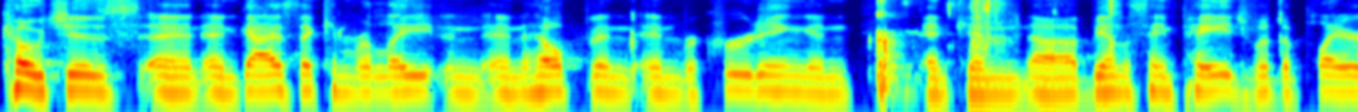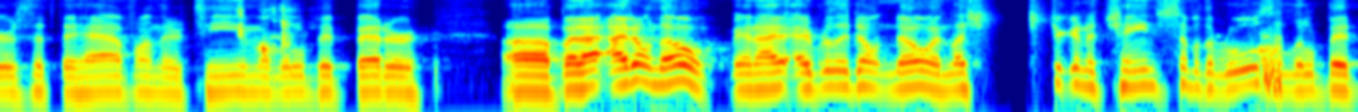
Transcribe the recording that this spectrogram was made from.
coaches and, and guys that can relate and, and help in, in recruiting and and can uh, be on the same page with the players that they have on their team a little bit better. Uh, but I, I, don't know, and I, I really don't know unless you're going to change some of the rules a little bit.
